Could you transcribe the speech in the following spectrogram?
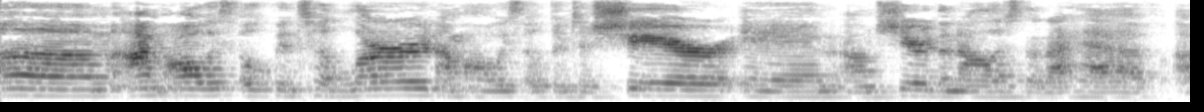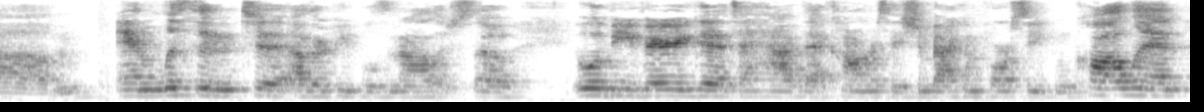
Um, I'm always open to learn. I'm always open to share and um, share the knowledge that I have um, and listen to other people's knowledge. So it would be very good to have that conversation back and forth so you can call in.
